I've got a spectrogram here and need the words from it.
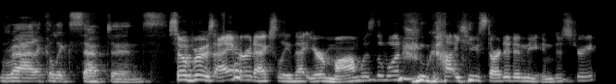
Radical acceptance. So, Bruce, I heard actually that your mom was the one who got you started in the industry.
